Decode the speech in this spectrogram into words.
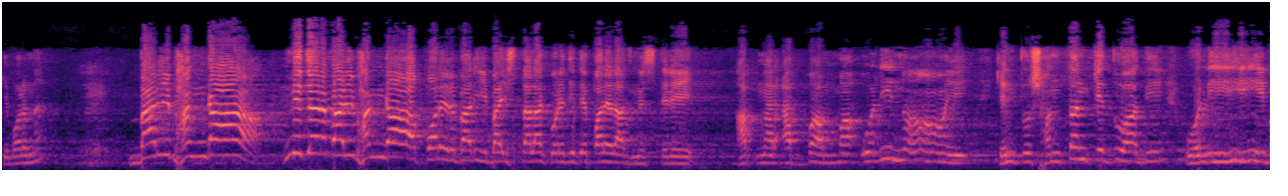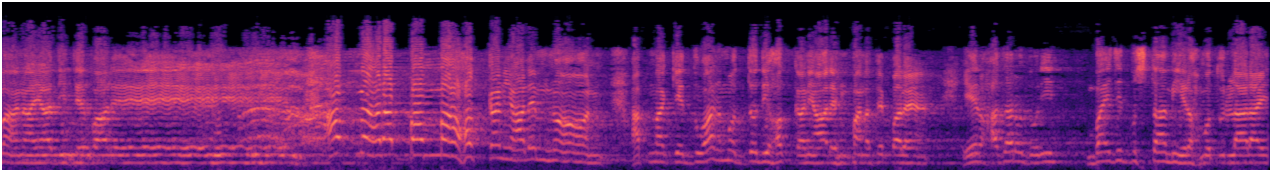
কি বলেন না? বাড়ি ভাঙ্গা, নিজের বাড়ি ভাঙ্গা, পরের বাড়ি বাইশ তালা করে দিতে পারে রাজমিস্ত্রি। আপনার আব্বা আম্মা ওলি নয়, কিন্তু সন্তানকে দোয়া দিয়ে ওলি বানায়া দিতে পারে। আপনার আব্বা আম্মা হক্কানি আলেম নন, আপনাকে দোয়ার মধ্য দিয়ে হক্কানি আলেম বানাতে পারেন এর হাজারো দলিল বাইজিদ বুস্তামি রহমতুল্লাহ রায়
